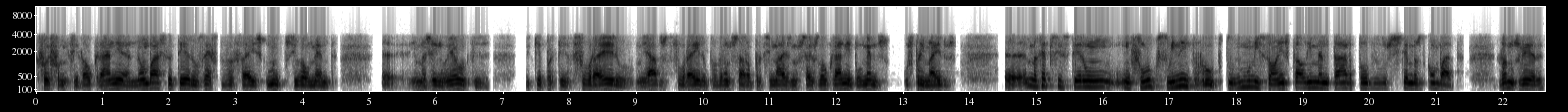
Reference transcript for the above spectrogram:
que foi fornecido à Ucrânia, não basta ter os F-16, que muito possivelmente, uh, imagino eu, que de que a partir de fevereiro, meados de fevereiro, poderão estar operacionais nos seios da Ucrânia, pelo menos os primeiros, eh, mas é preciso ter um, um, fluxo ininterrupto de munições para alimentar todos os sistemas de combate. Vamos ver,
